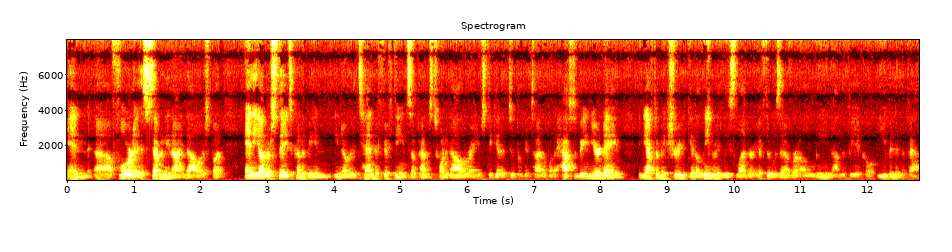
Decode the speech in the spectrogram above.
and uh, Florida is $79. But any other state's going to be in you know the 10 to 15, sometimes $20 range to get a duplicate title. But it has to be in your name, and you have to make sure you get a lien release letter if there was ever a lien on the vehicle, even in the past.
